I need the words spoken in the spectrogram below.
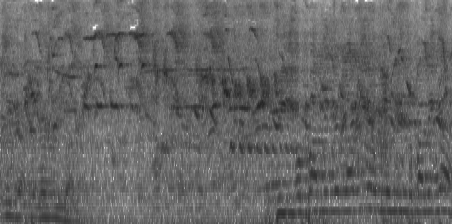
nggak pegang juga. Lagi yang belum. Sampai kan.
